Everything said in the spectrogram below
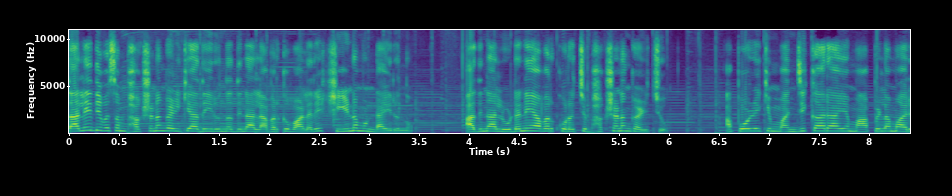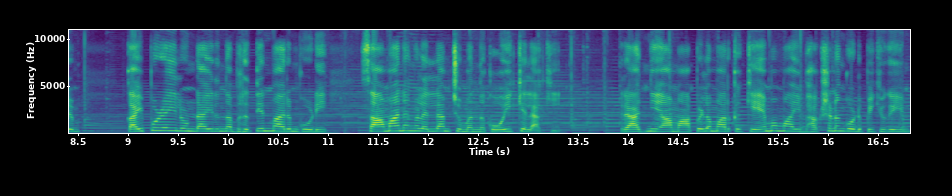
തലേ ദിവസം ഭക്ഷണം കഴിക്കാതെ ഇരുന്നതിനാൽ അവർക്ക് വളരെ ക്ഷീണമുണ്ടായിരുന്നു. അതിനാൽ ഉടനെ അവർ കുറച്ച് ഭക്ഷണം കഴിച്ചു. അപ്പോഴേക്കും വഞ്ചിക്കാരായ മാപ്പിളമാരും കൈപ്പുഴയിലുണ്ടായിരുന്ന ഭൃത്യന്മാരും കൂടി സാമാനങ്ങളെല്ലാം ചുമന്ന് കോയിക്കലാക്കി. രാജ്ഞി ആ മാപ്പിളമാർക്ക് കേമമായി ഭക്ഷണം കൊടുപ്പിക്കുകയും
